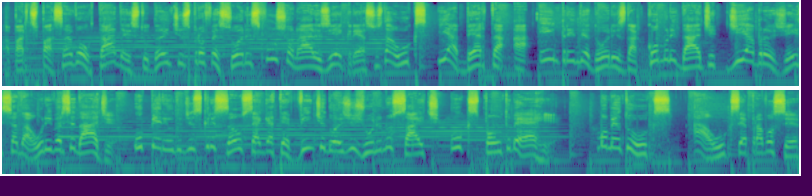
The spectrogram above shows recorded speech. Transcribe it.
A participação é voltada a estudantes, professores, funcionários e egressos da UX e aberta a empreendedores da comunidade de abrangência da universidade. O período de inscrição segue até 22 de julho no site ux.br. Momento UX. A UX é para você.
